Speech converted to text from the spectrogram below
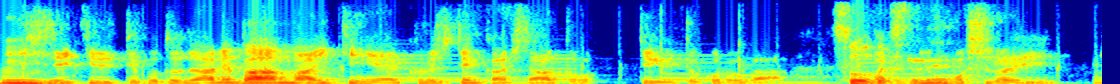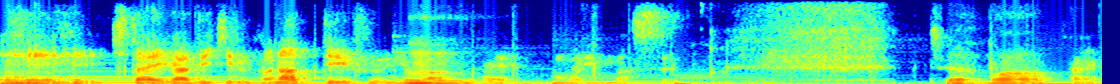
うん維持できるということであれば、まあ、一気に黒字転換した後っていうところが、そうですね面。白い、うんえー期待ができるかなっていうふうには、うんはい思います。じゃあまあ、はい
